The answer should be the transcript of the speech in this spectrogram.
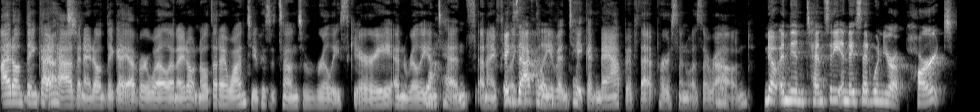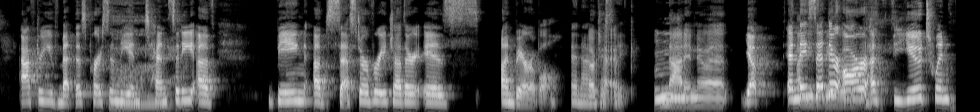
I don't think I have, and I don't think I ever will, and I don't know that I want to because it sounds really scary and really Yeah. intense. And I feel like I Exactly. couldn't even take a nap if that person was around. No, and the intensity, and they said when you're apart after you've met this person, the Oh, yeah. intensity of being obsessed over each other is unbearable. And I'm just Okay. like, Not mm, into it. Yep. And I they said there are a few twin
